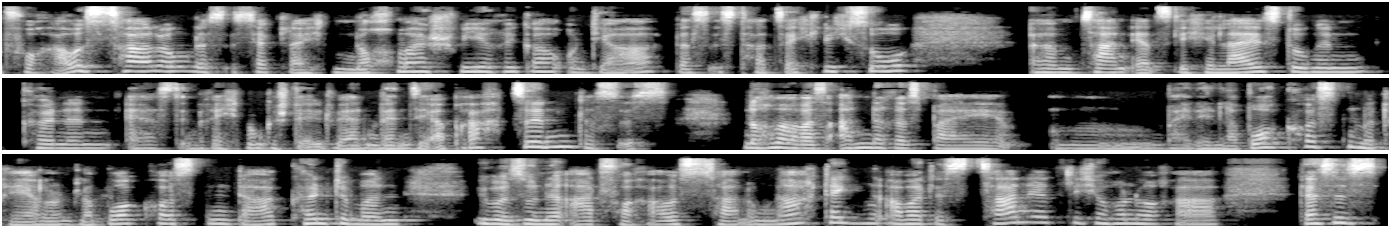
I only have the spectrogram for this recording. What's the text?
Vorauszahlung, das ist ja gleich noch mal schwieriger. Und ja, das ist tatsächlich so. Ähm, zahnärztliche Leistungen können erst in Rechnung gestellt werden, wenn sie erbracht sind. Das ist nochmal was anderes bei, mh, mm, bei den Laborkosten, Material- und Laborkosten. Da könnte man über so eine Art Vorauszahlung nachdenken. Aber das zahnärztliche Honorar, das ist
